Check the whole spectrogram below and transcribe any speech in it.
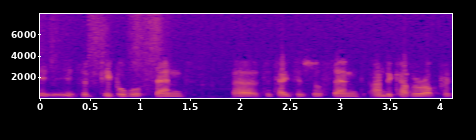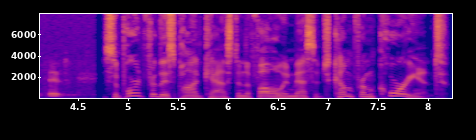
is that people will send uh, detectives will send undercover operatives. Support for this podcast and the following message come from Corient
